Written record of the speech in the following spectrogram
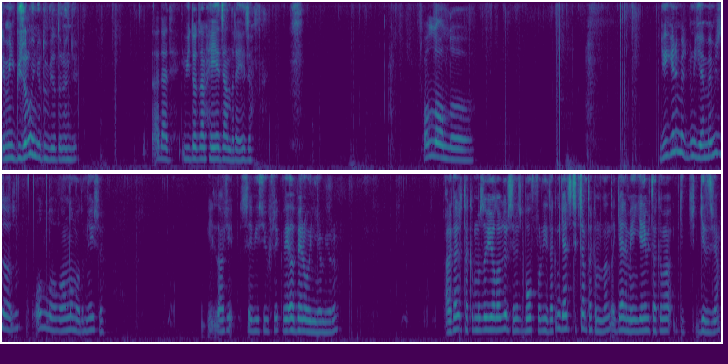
demin güzel oynuyordum videodan önce. Hadi hadi. Videodan heyecandır heyecan. Allah Allah. Niye yenemiyoruz? Bunu yenmemiz lazım. Allah Allah anlamadım. Neyse. İlla ki seviyesi yüksek veya ben oynayamıyorum. Arkadaşlar takımımıza üye olabilirsiniz. Boffer diye takım. Gerçi çıkacağım takımdan da. Gelmeyin. Yeni bir takıma gi- gireceğim.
